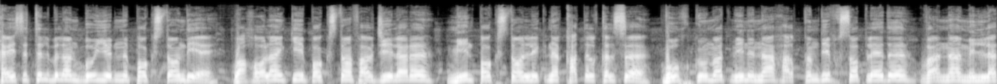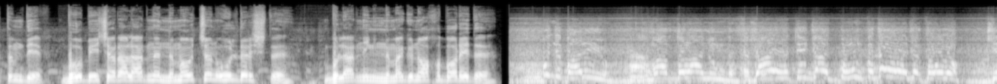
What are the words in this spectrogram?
qaysi til bilan bu yerni Pokiston deya? Vaholanki Pokiston favjilari men pokistonlikni qatl qilsa, bu hukumat meni na xalqim deb hisoblaydi va na millatim deb. Bu bechoralarni nima uchun o'ldirishdi? Bularning nima gunohi bor edi? Bunde baliyu. Ma Abdullah numda. Da ehtijaj bu wajh tawlo. Ki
